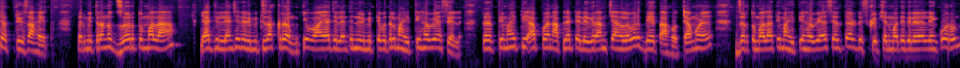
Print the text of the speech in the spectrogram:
छत्तीस आहेत. तर मित्रांनो जर तुम्हाला या जिल्ह्यांच्या निर्मितीचा क्रम किंवा या जिल्ह्यांच्या निर्मितीबद्दल माहिती हवी असेल तर ती माहिती आपण आपल्या टेलिग्राम चॅनलवर देत आहोत. त्यामुळे जर तुम्हाला ती माहिती हवी असेल तर डिस्क्रिप्शनमध्ये दिलेल्या लिंकवरून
